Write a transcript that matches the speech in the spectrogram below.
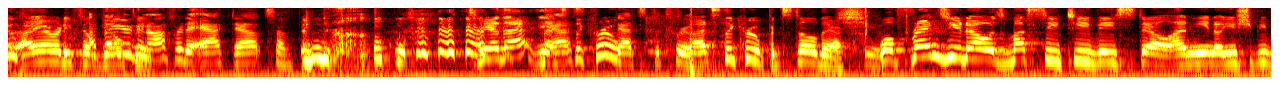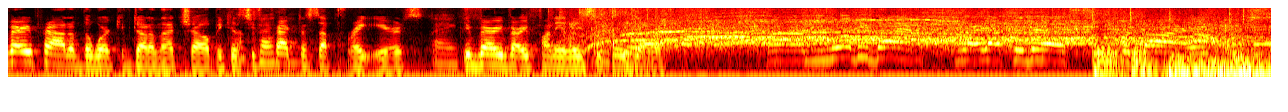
you. I already feel I thought you were going to offer to act out something. no. Hear that? Yes, that's the crew. that's the crew. That's the crew. It's still there. Shoot. Well, Friends, you know, is must-see TV still, and you know you should be very proud of the work you've done on that show because Okay. you've cracked us up for eight years. Thanks. You're very, very funny, Lisa Kudrow. After this. Goodbye.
